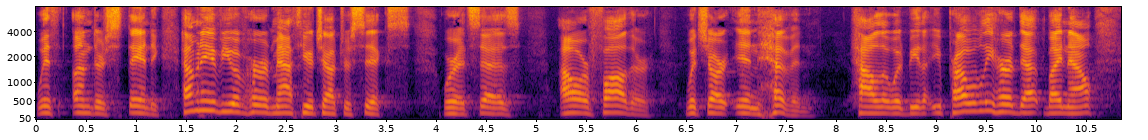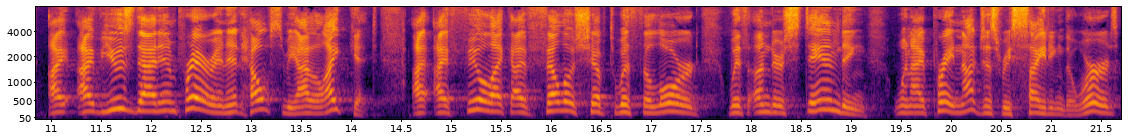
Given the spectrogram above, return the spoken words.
with understanding. How many of you have heard Matthew chapter 6 where it says, Our Father which art in heaven, hallowed be that. You probably heard that by now. I, I've used that in prayer and it helps me. I like it. I, I feel like I've fellowshipped with the Lord with understanding when I pray, not just reciting the words,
